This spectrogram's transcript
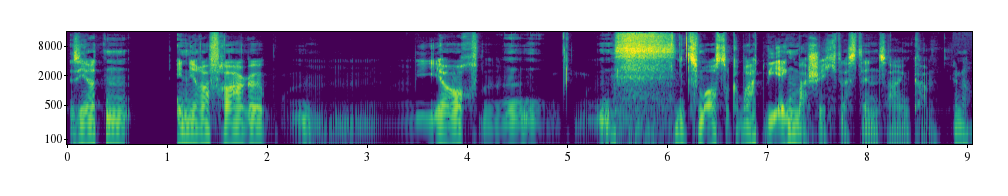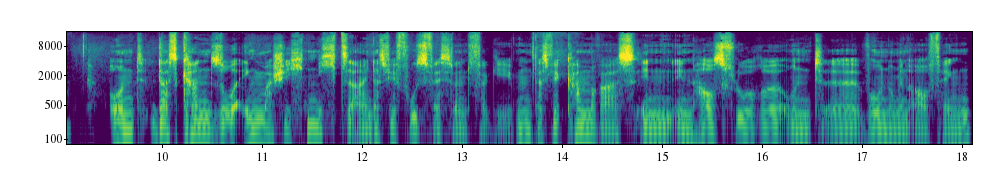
Sie hatten in Ihrer Frage ja auch zum Ausdruck gebracht, wie engmaschig das denn sein kann. Genau. Und das kann so engmaschig nicht sein, dass wir Fußfesseln vergeben, dass wir Kameras in, in Hausflure und äh, Wohnungen aufhängen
